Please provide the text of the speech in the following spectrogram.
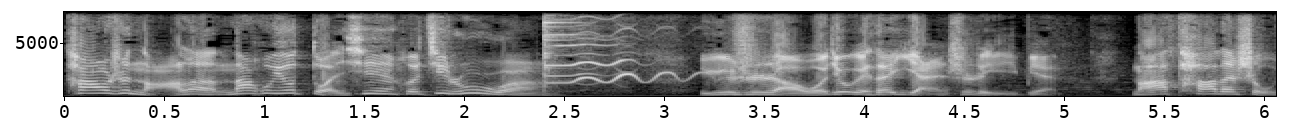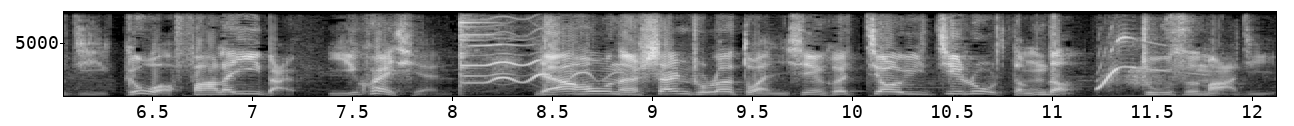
他要是拿了，那会有短信和记录啊。于是啊，我就给他演示了一遍，拿他的手机给我发了一百一块钱，然后呢删除了短信和交易记录等等蛛丝马迹。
